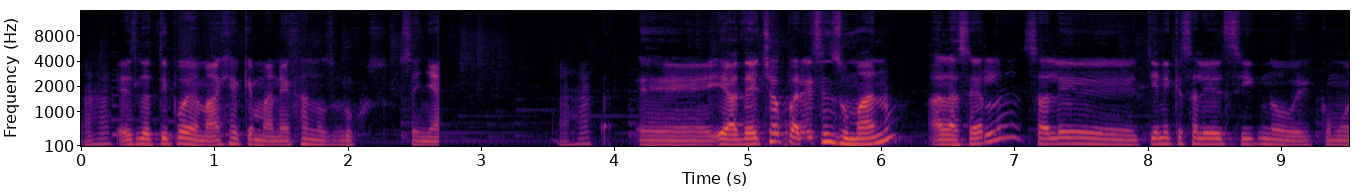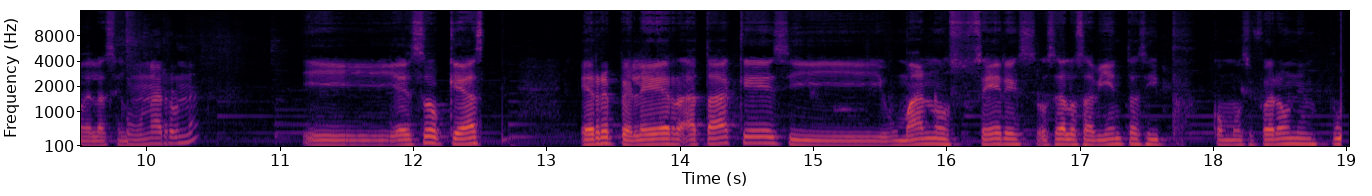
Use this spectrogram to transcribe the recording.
Ajá, Es el tipo de magia que manejan los brujos. Señal. ajá. Eh, y de hecho aparece en su mano. Al hacerla, sale. Tiene que salir el signo, güey, como de la señal. ¿Como una runa? Y eso que hace es repeler ataques y humanos, seres. O sea, los avienta así puf, como si fuera un empuje.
